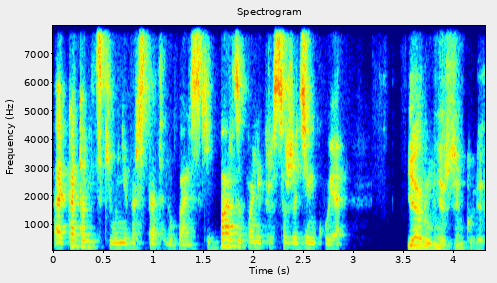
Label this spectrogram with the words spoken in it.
e, Katolicki Uniwersytet Lubelski. Bardzo Panie Profesorze dziękuję. Ja również dziękuję.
